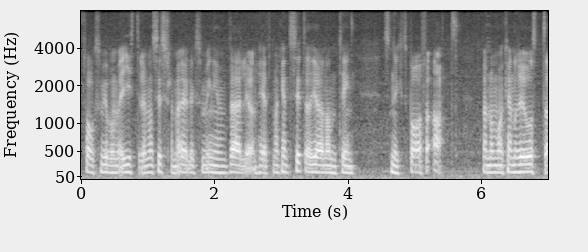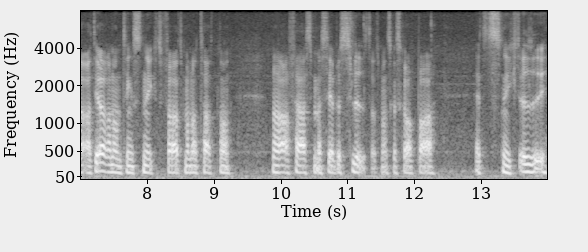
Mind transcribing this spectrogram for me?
folk som jobbar med IT, det man sysslar med är liksom ingen välgörenhet. Man kan inte sitta och göra någonting snyggt bara för att. Men om man kan rota att göra någonting snyggt för att man har tagit någon några affärsmässiga beslut att man ska skapa ett snyggt UI.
